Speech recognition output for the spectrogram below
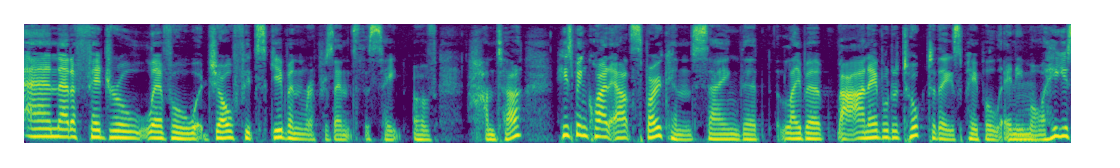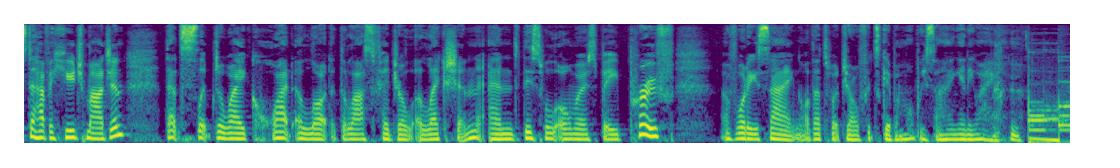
And at a federal level, Joel Fitzgibbon represents the seat of Hunter. He's been quite outspoken, saying that Labor are unable to talk to these people anymore. He used to have a huge margin that slipped away quite a lot at the last federal election. And this will almost be proof of what he's saying, or that's what Joel Fitzgibbon will be saying anyway.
